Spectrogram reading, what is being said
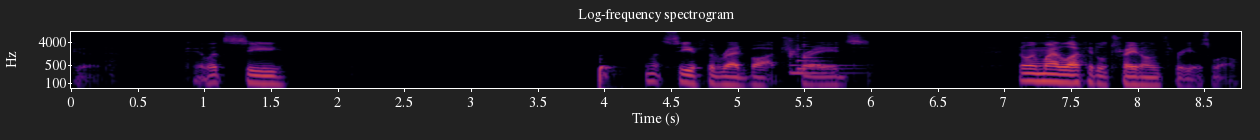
Good. Okay, let's see. Let's see if the red bot trades. Knowing my luck, it'll trade on three as well.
